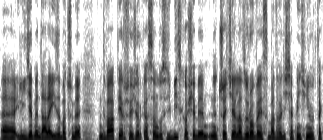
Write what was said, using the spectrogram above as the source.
E, idziemy dalej i zobaczymy. Dwa pierwsze jeziorka są dosyć blisko siebie, trzecie lazurowe jest chyba 25 minut, tak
